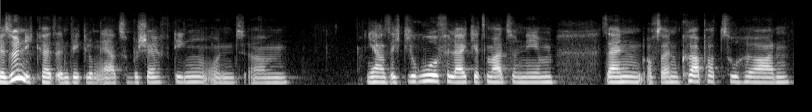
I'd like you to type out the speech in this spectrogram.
Persönlichkeitsentwicklung eher zu beschäftigen und ähm, ja, sich die Ruhe vielleicht jetzt mal zu nehmen, seinen, auf seinen Körper zu hören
